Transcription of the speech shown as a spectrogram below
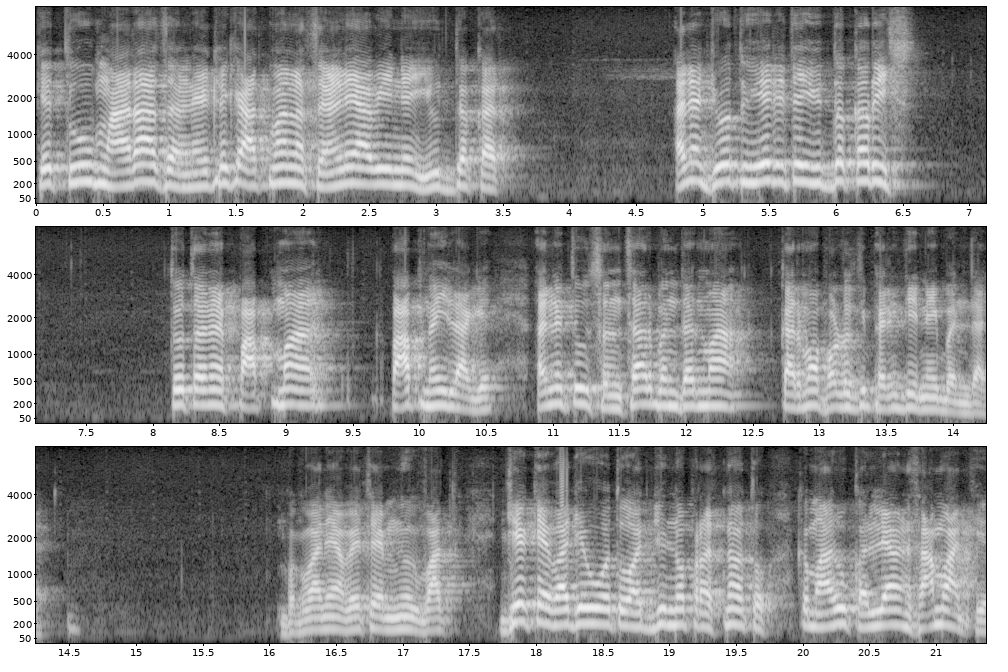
કે તું મારા શરણે, એટલે કે આત્માના શરણે આવીને યુદ્ધ કર. અને જો તું એ રીતે યુદ્ધ કરીશ તો તને પાપમાં પાપ નહીં લાગે અને તું સંસાર બંધનમાં કર્મફળોથી ફરીથી નહીં બંધાય. ભગવાને હવે તો એમનું વાત જે કહેવા જેવું હતું, અર્જુનનો પ્રશ્ન હતો કે મારું કલ્યાણ શામાં છે?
